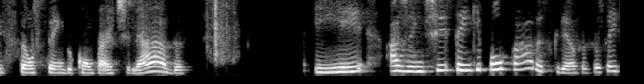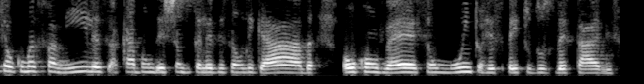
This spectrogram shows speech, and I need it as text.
estão sendo compartilhadas e a gente tem que poupar as crianças. Eu sei que algumas famílias acabam deixando televisão ligada ou conversam muito a respeito dos detalhes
